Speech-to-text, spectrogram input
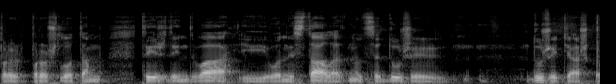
про- пройшло там тиждень-два, і його не стало. Ну це дуже, дуже тяжко.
